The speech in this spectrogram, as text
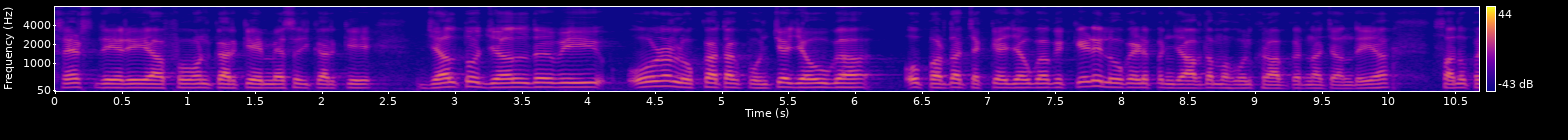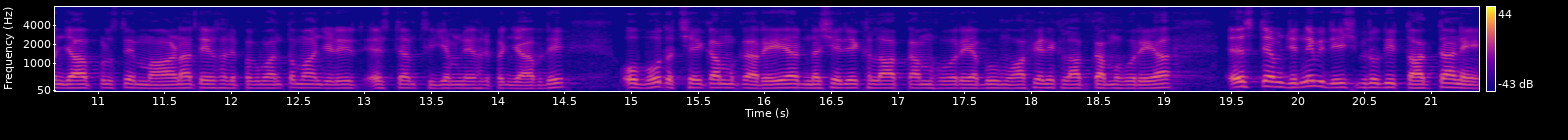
ਥ੍ਰੈਟਸ ਦੇ ਰਹੇ ਆ ਫੋਨ ਕਰਕੇ ਮੈਸੇਜ ਕਰਕੇ, ਜਲਦ ਤੋਂ ਜਲਦ ਵੀ ਉਹਨਾਂ ਲੋਕਾਂ ਤੱਕ ਪਹੁੰਚਿਆ ਜਾਊਗਾ, ਉਹ ਪਰਦਾ ਚੱਕਿਆ ਜਾਊਗਾ ਕਿ ਕਿਹੜੇ ਲੋਕ ਜਿਹੜੇ ਪੰਜਾਬ ਦਾ ਮਾਹੌਲ ਖਰਾਬ ਕਰਨਾ ਚਾਹੁੰਦੇ ਆ। ਸਾਨੂੰ ਪੰਜਾਬ ਪੁਲਿਸ ਤੇ ਮਾਣ ਆ ਤੇ ਸਾਡੇ ਭਗਵੰਤ ਮਾਨ ਜਿਹੜੇ ਇਸ ਟਾਈਮ ਸੀਐਮ ਨੇ ਸਾਡੇ ਪੰਜਾਬ ਦੇ, ਉਹ ਬਹੁਤ ਅੱਛੇ ਕੰਮ ਕਰ ਰਹੇ ਆ, ਨਸ਼ੇ ਦੇ ਖਿਲਾਫ ਕੰਮ ਹੋ ਰਿਹਾ ਬੂ ਮਾਫੀਆ ਦੇ ਖਿਲਾਫ ਕੰਮ ਹੋ ਰਿਹਾ। ਇਸ ਟਾਈਮ ਜਿੰਨੇ ਵੀ ਦੇਸ਼ ਵਿਰੋਧੀ ਤਾਕਤਾਂ ਨੇ,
